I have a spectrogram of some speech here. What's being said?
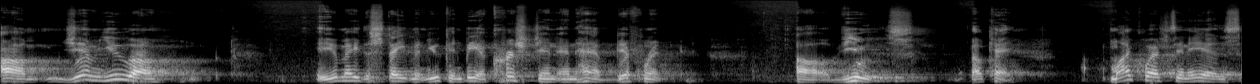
Um, Jim, you uh, you made the statement you can be a Christian and have different uh, views. Okay. My question is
